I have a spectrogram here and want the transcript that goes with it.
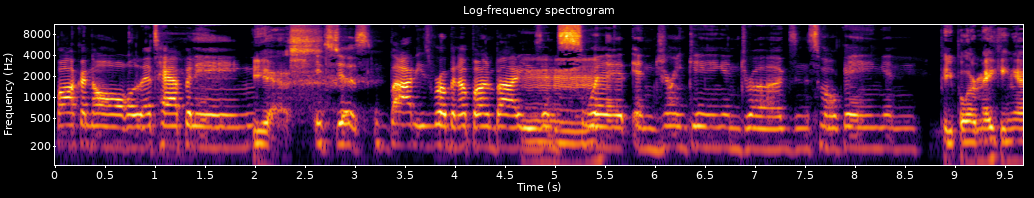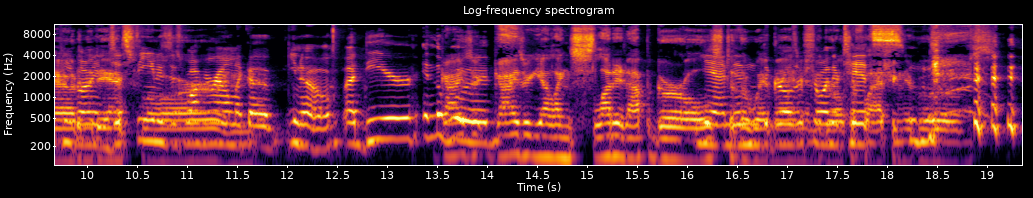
bacchanal that's happening. Yes. It's just bodies rubbing up on bodies and Mhm. sweat and drinking and drugs and smoking and people are making out. people are the Justine is just walking around like a you know a deer in the guys Are, woods. guys are yelling "slutted up girls" Yeah, and to the then the women. girls are the showing their girls are tits. flashing their boobs.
